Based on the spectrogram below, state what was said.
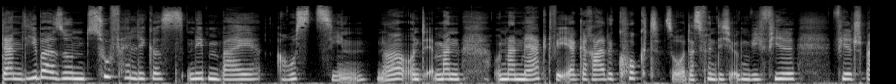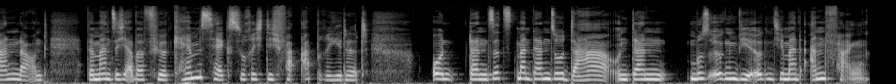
Dann lieber so ein zufälliges nebenbei ausziehen. Ne? Und man, und man merkt, wie er gerade guckt. So, das finde ich irgendwie viel, viel spannender. Und wenn man sich aber für Chemsex so richtig verabredet und dann sitzt man dann so da und dann muss irgendwie irgendjemand anfangen.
